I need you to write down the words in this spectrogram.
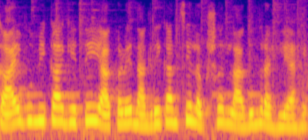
काय भूमिका घेते याकडे नागरिकांचे लक्ष लागून राहिले आहे.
